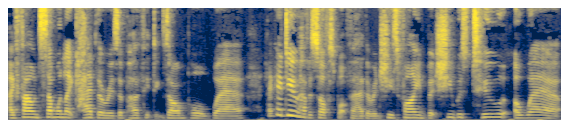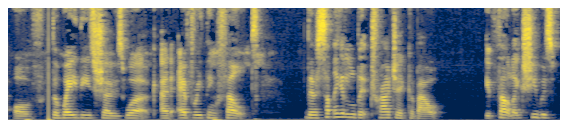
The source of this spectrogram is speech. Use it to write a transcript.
I found someone like Heather is a perfect example where, like, I do have a soft spot for Heather and she's fine, but she was too aware of the way these shows work and everything felt. There was something a little bit tragic about it, felt like she was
